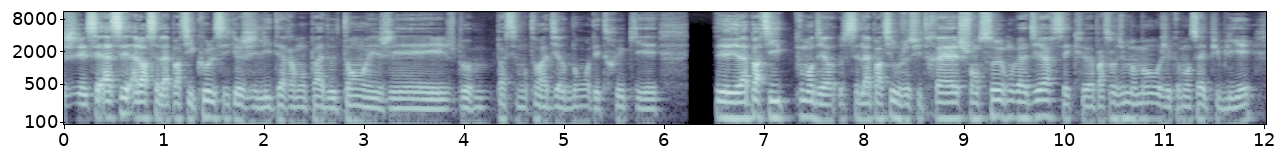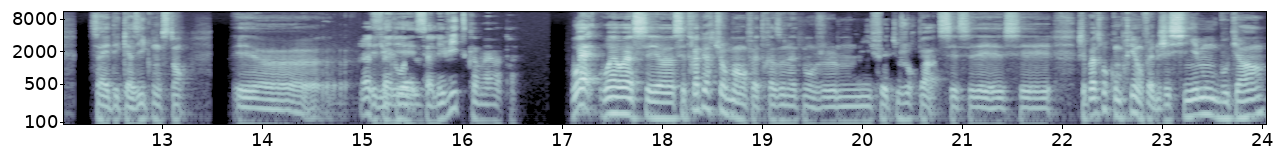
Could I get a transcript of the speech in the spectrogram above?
c'est assez. Alors c'est la partie cool, c'est que j'ai littéralement pas de temps et j'ai, je dois passer mon temps à dire non à des trucs et c'est la partie, comment dire, c'est la partie où je suis très chanceux, on va dire, c'est qu'à partir du moment où j'ai commencé à être publié, ça a été quasi constant et, euh, Là, et ça, du coup, allait, ça allait vite quand même après. Ouais, ouais, ouais, c'est euh, c'est très perturbant en fait, très honnêtement. Je m'y fais toujours pas. C'est c'est c'est. J'ai pas trop compris en fait. J'ai signé mon bouquin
